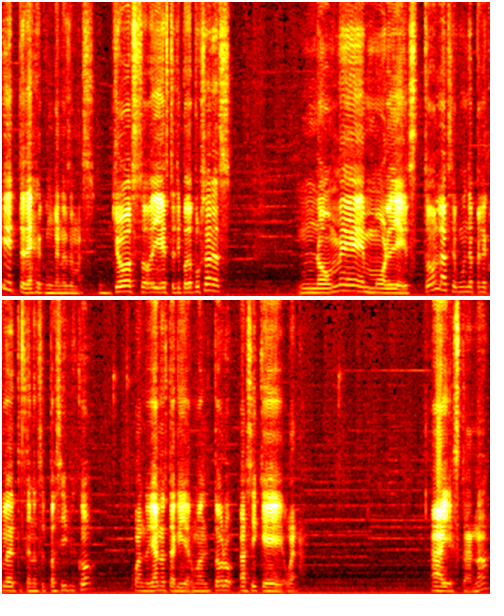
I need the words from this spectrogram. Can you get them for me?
Y te deje con ganas de más. Yo soy este tipo de personas. No me molestó la segunda película de Titanes del Pacífico. Cuando ya no está Guillermo del Toro. Así que, bueno. Ahí está, ¿no?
